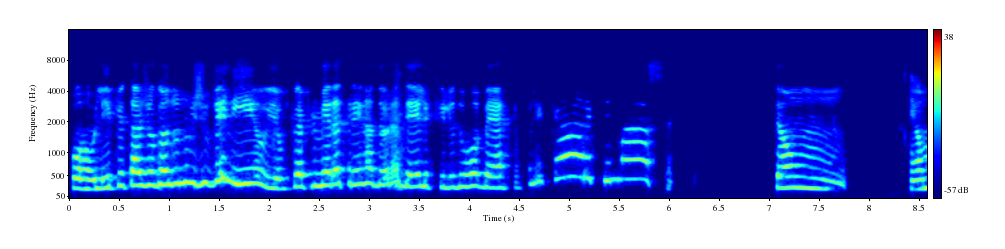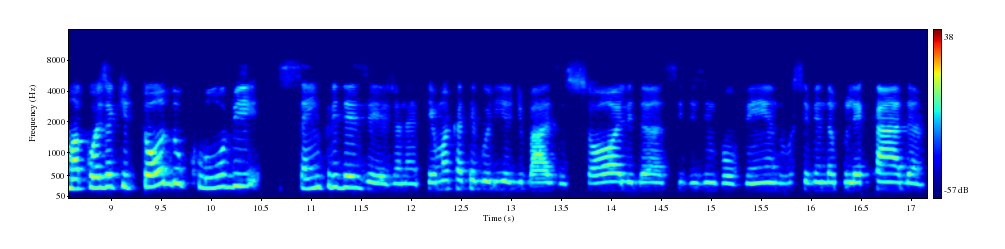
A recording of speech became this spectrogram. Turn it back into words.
Porra, o Lipe tá jogando no juvenil e eu fui a primeira treinadora dele, filho do Roberto. Eu falei, cara, que massa. Então, é uma coisa que todo clube sempre deseja, né? Ter uma categoria de base sólida, se desenvolvendo, você vendo a molecada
